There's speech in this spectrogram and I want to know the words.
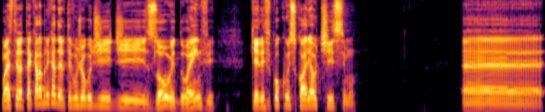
Mas teve até aquela brincadeira. Teve um jogo de, de Zoe, do Envy, que ele ficou com score altíssimo. É,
